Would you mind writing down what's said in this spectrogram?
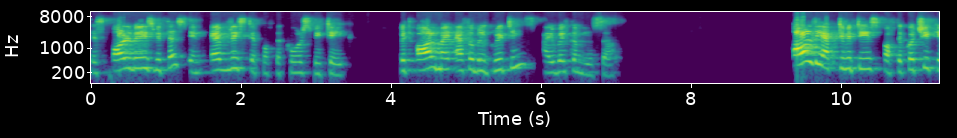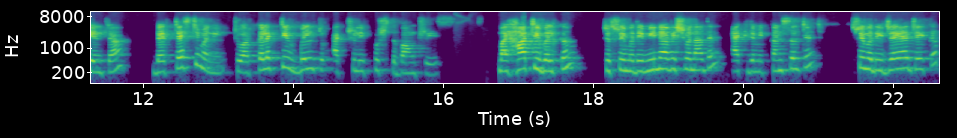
is always with us in every step of the course we take. With all my affable greetings, I welcome you, sir. All the activities of the Kochi Kendra bear testimony to our collective will to actually push the boundaries. My hearty welcome to Srimadi Meena Vishwanathan, Academic Consultant, Srimadi Jaya Jacob,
